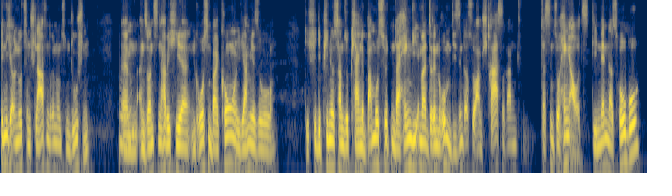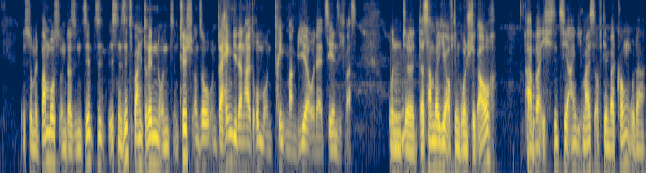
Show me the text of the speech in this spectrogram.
bin ich auch nur zum Schlafen drin und zum Duschen. Mhm. Ähm, ansonsten habe ich hier einen großen Balkon. Wir haben hier so, die Filipinos haben so kleine Bambushütten, da hängen die immer drin rum. Die sind auch so am Straßenrand. Das sind so Hangouts. Die nennen das Hobo ist so mit Bambus und da sind, ist eine Sitzbank drin und ein Tisch und so und da hängen die dann halt rum und trinken mal ein Bier oder erzählen sich was. Und mhm. äh, das haben wir hier auf dem Grundstück auch. Aber ich sitze hier eigentlich meist auf dem Balkon oder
